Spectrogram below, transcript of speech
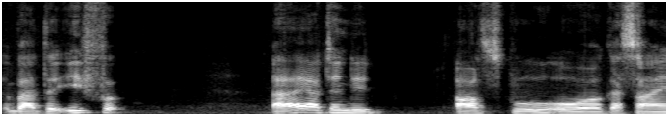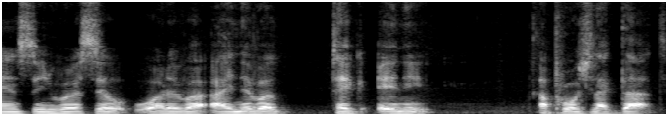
But if I attended art school or a science university or whatever, I never take any approach like that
